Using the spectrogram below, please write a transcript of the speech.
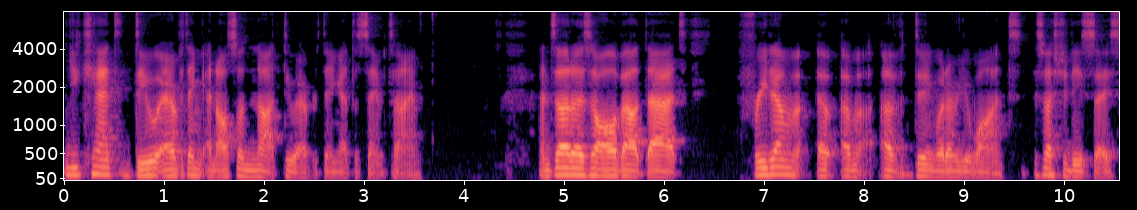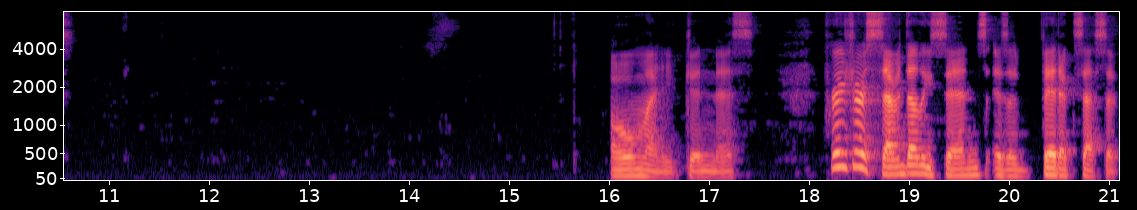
you can't do everything and also not do everything at the same time. And Zelda is all about that freedom of, of, of doing whatever you want, especially these days. Oh my goodness. Pretty sure Seven Deadly Sins is a bit excessive.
